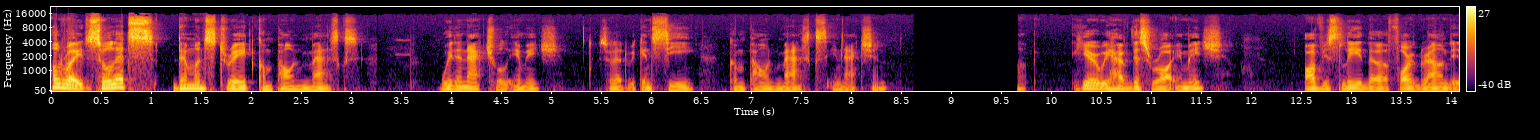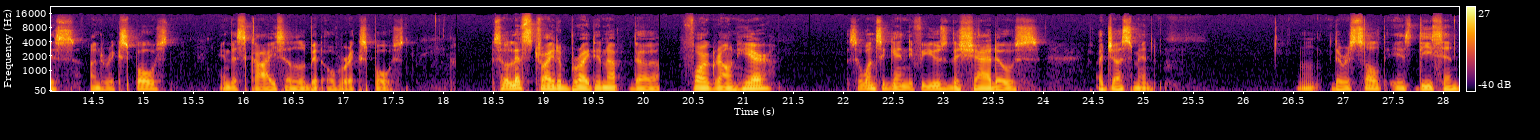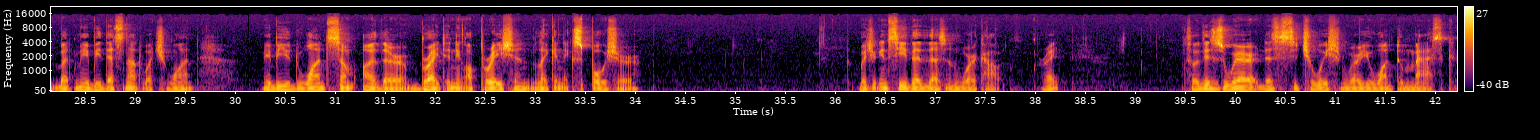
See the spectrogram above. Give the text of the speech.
All right, so let's demonstrate compound masks with an actual image so that we can see compound masks in action. Here we have this raw image. Obviously the foreground is underexposed and the sky is a little bit overexposed. So let's try to brighten up the foreground here. So once again, if you use the shadows adjustment, mm, the result is decent, but maybe that's not what you want. Maybe you'd want some other brightening operation like an exposure. But you can see that doesn't work out, right? So this is where this is a situation where you want to mask.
